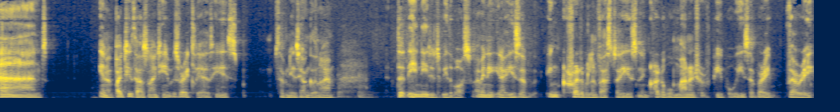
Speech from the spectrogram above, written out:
and you know by 2019 it was very clear he's seven years younger than I am that he needed to be the boss. I mean, you know, he's an incredible investor. He's an incredible manager of people. He's a very, very,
